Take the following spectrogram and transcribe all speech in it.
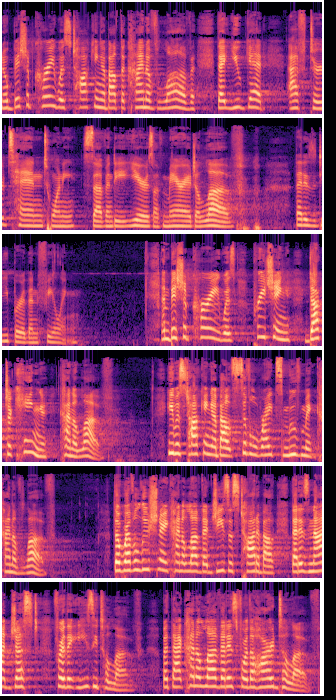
No, Bishop Curry was talking about the kind of love that you get after 10, 20, 70 years of marriage, a love that is deeper than feeling. And Bishop Curry was preaching Dr. King kind of love. He was talking about civil rights movement kind of love. The revolutionary kind of love that Jesus taught about that is not just for the easy to love, but that kind of love that is for the hard to love.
